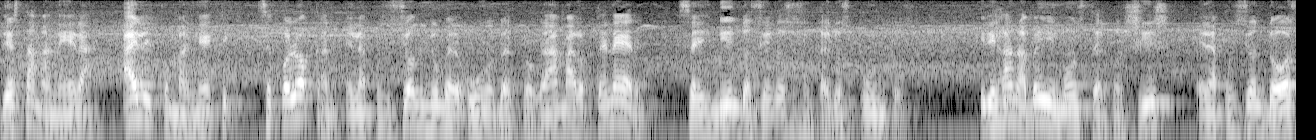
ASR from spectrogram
De esta manera, Ailey con Magnetic se colocan en la posición número 1 del programa al obtener 6.262 puntos y dejando a Baby Monster con Shish en la posición 2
